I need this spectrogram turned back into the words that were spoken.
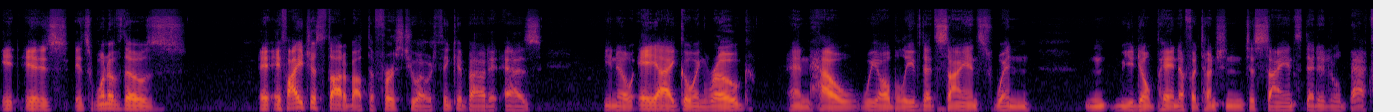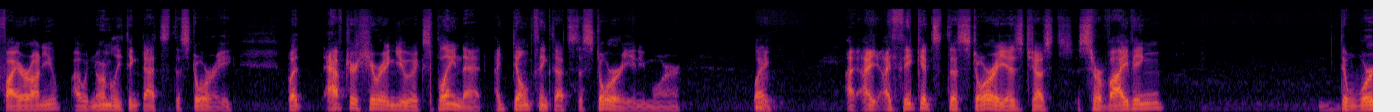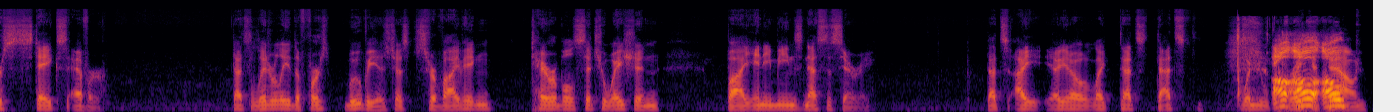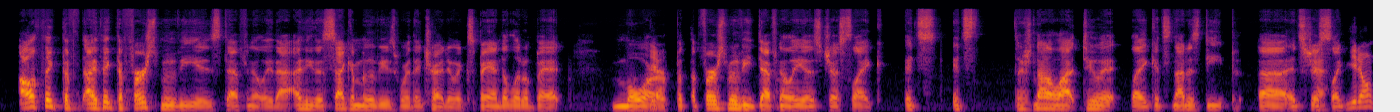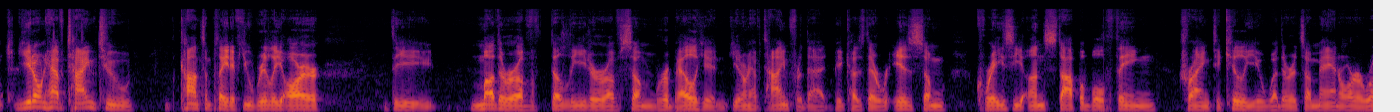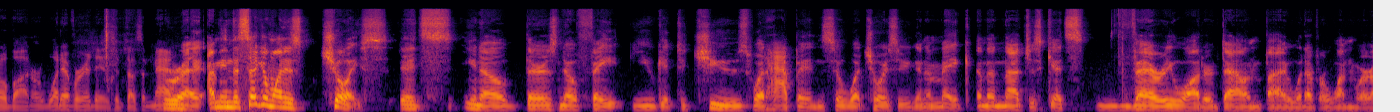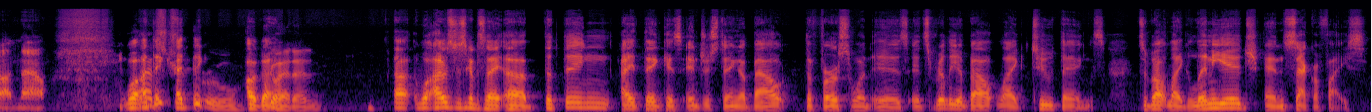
it is it's one of those if I just thought about the first two, I would think about it as, you know, AI going rogue and how we all believe that science, when you don't pay enough attention to science, that it'll backfire on you. I would normally think that's the story. But after hearing you explain that, I don't think that's the story anymore. Hmm. Like, I, I think it's the story is just surviving the worst stakes ever. That's literally the first movie is just surviving terrible situation by any means necessary. That's I you know like that's that's when you break I'll, it I'll, down. I'll, I'll think the I think the first movie is definitely that. I think the second movie is where they try to expand a little bit more, Yeah. but the first movie definitely is just like it's it's there's not a lot to it. Like it's not as deep. Uh, it's just Yeah. like you don't you don't have time to contemplate if you really are the mother of the leader of some rebellion. You don't have time for that because there is some crazy unstoppable thing trying to kill you, whether it's a man or a robot or whatever it is. It doesn't matter. right. I mean, the second one is choice. It's you know there's no fate. You get to choose what happens. So what choice are you going to make? And then that just gets very watered down by whatever one we're on now. Well, I That's think I think. Oh, go go ahead, Ed. Uh, well, I was just going to say uh, the thing I think is interesting about the first one is it's really about like two things. It's about like lineage and sacrifice.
